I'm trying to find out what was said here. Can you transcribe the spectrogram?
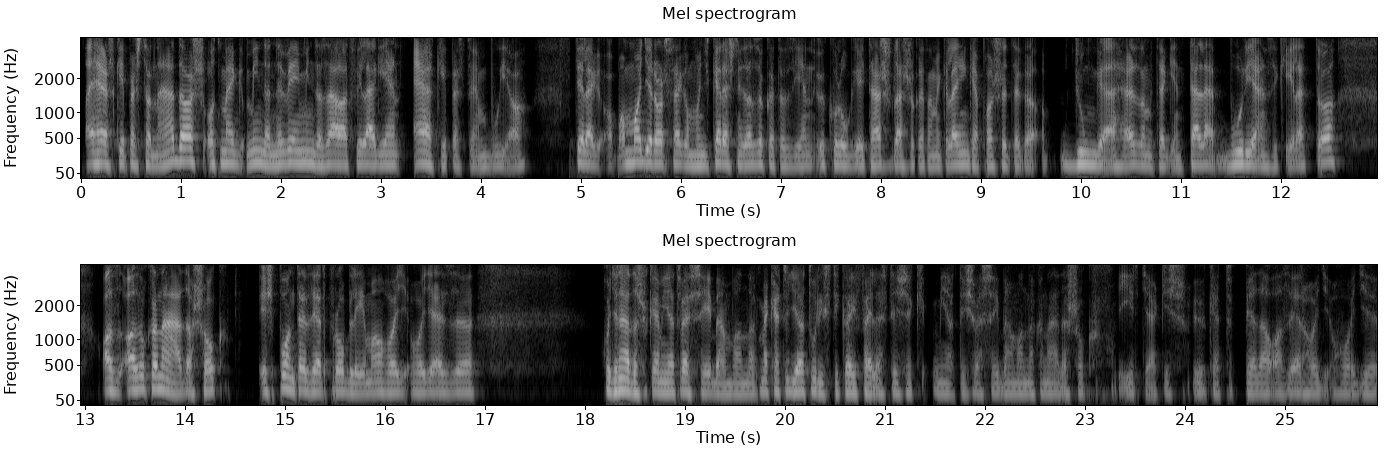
Ehhez képest a nádas, ott meg minden növény, mind az állatvilág ilyen elképesztően buja tényleg a Magyarországon mondjuk keresnéd azokat az ilyen ökológiai társulásokat, amik leginkább hasonlítanak a dzsungelhez, amit egy ilyen tele burjánzik élettől, az, azok a nádasok, és pont ezért probléma, hogy, hogy ez hogy a nádasok emiatt veszélyben vannak, meg hát ugye a turisztikai fejlesztések miatt is veszélyben vannak a nádasok. Írtják is őket például azért, hogy, hogy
